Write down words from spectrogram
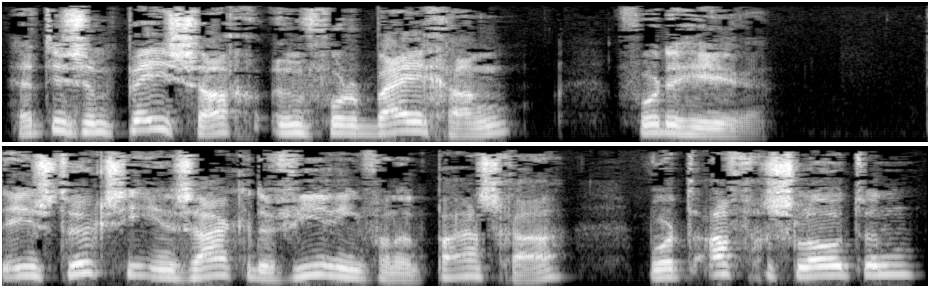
Het is een Pesach, een voorbijgang voor de Heere. De instructie in zaken de viering van het Pascha wordt afgesloten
